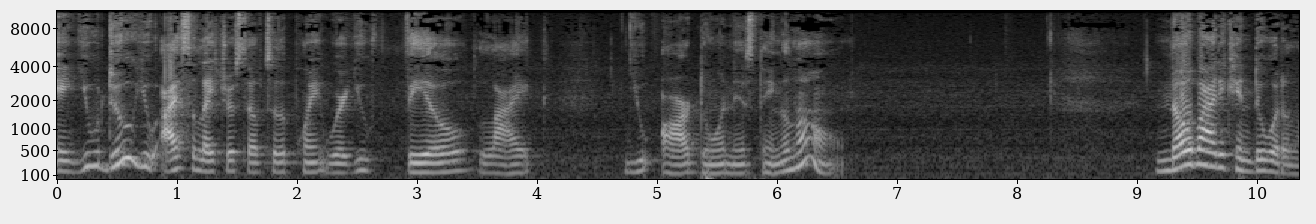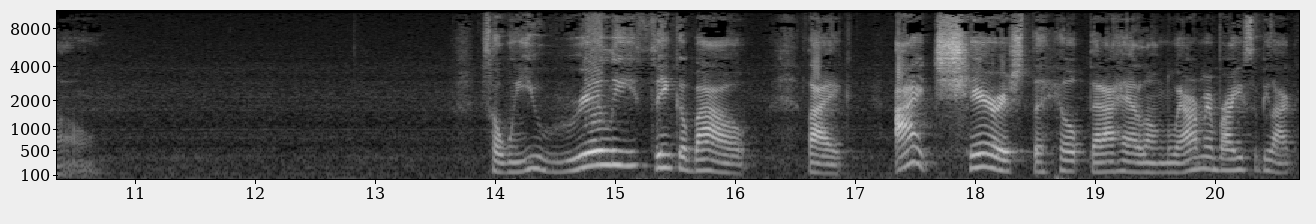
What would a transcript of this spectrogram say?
And you do, you isolate yourself to the point where you feel like you are doing this thing alone. Nobody can do it alone. So when you really think about like I cherish the help that I had along the way. I remember I used to be like,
